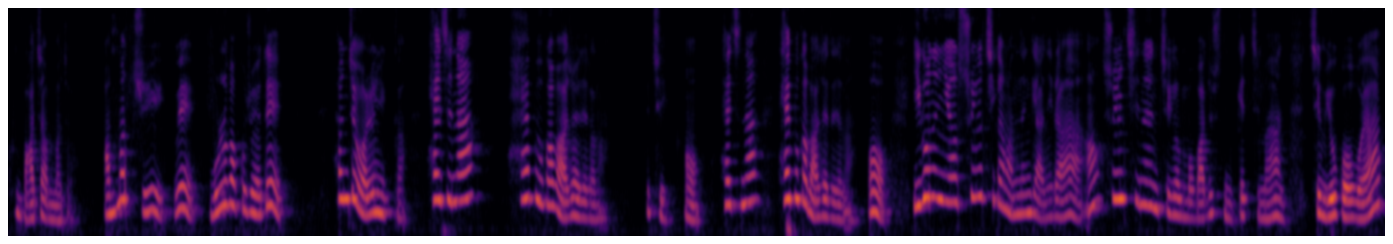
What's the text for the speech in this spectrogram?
그럼 맞아, 안 맞아? 안 맞지. 왜? 뭘로 바꿔줘야 돼? 현재 완료니까. has나 have가 맞아야 되잖아. 그치? 어. has나 have가 맞아야 되잖아. 어. 이거는요, 수일치가 맞는 게 아니라, 어? 수일치는 지금 뭐 맞을 수는 있겠지만, 지금 요거 뭐야?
